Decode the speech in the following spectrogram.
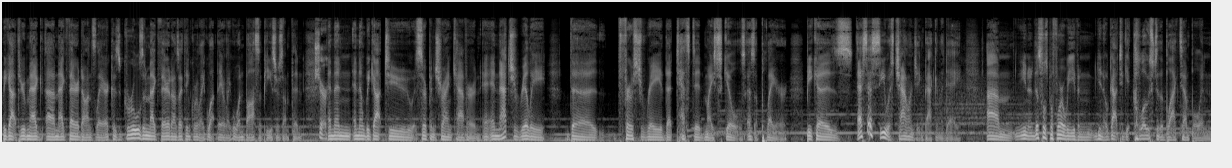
we got through Mag uh, Magtheridon's lair because Gruul's and Magtheridon's, I think, were like what they were like one boss apiece or something. sure. And then and then we got to Serpentshrine Cavern, and, and that's really the first raid that tested my skills as a player because SSC was challenging back in the day. Um, you know, this was before we even, you know, got to get close to the Black Temple and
